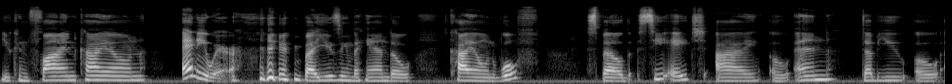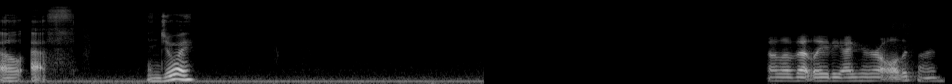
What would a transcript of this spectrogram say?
You can find Chion anywhere by using the handle Chion Wolf, spelled C H I O N W O L F. Enjoy! I love that lady. I hear her all the time.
